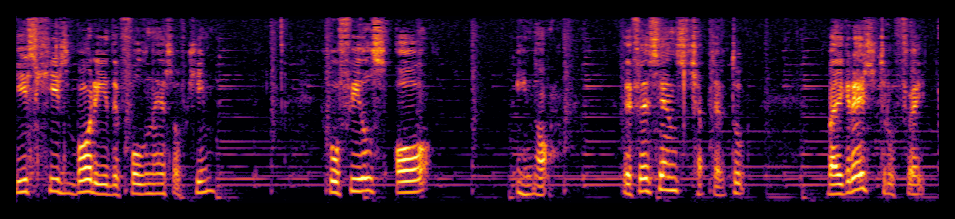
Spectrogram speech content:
is his body the fullness of him who fills all in all. Ephesians chapter 2. By grace through faith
